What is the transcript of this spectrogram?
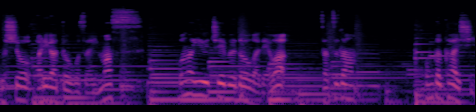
ご視聴ありがとうございます。この YouTube 動画では雑談、音楽配信、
